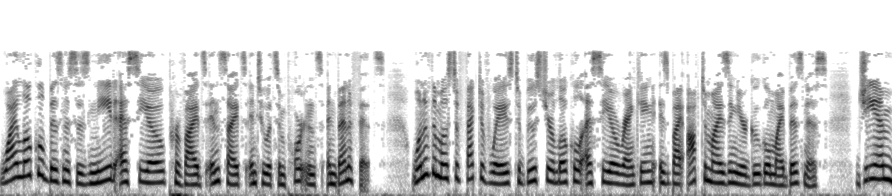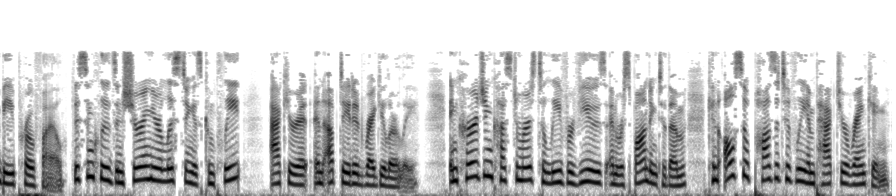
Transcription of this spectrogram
why local businesses need SEO provides insights into its importance and benefits. One of the most effective ways to boost your local SEO ranking is by optimizing your Google My Business GMB profile. This includes ensuring your listing is complete accurate, and updated regularly. Encouraging customers to leave reviews and responding to them can also positively impact your ranking.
